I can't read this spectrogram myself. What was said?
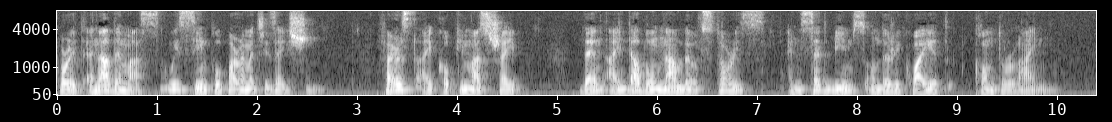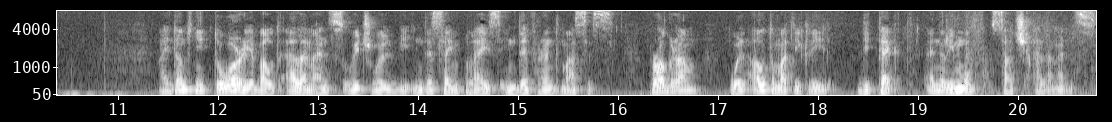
for it another mass with simple parametrization. First I copy mass shape, then I double number of stories and set beams on the required contour line. I don't need to worry about elements which will be in the same place in different masses. Program will automatically detect and remove such elements.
